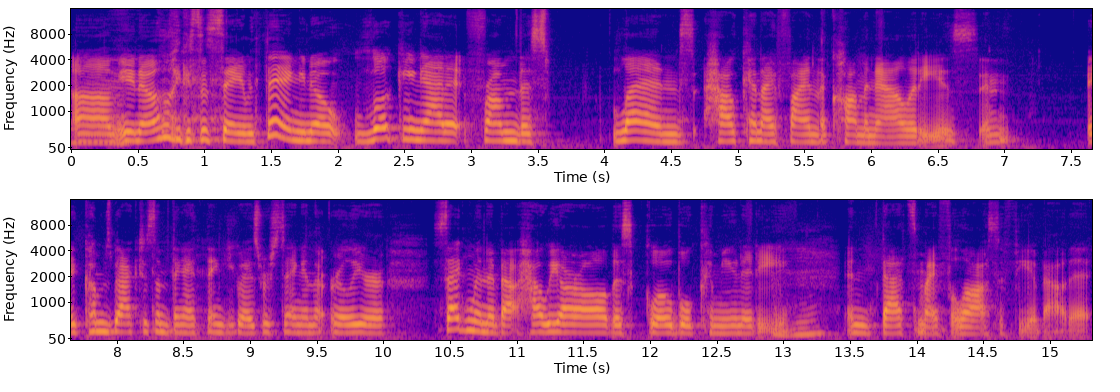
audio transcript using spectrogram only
mm-hmm. um, you know, like it's the same thing, you know, looking at it from this lens, how can I find the commonalities? And it comes back to something I think you guys were saying in the earlier segment about how we are all this global community. Mm-hmm. And that's my philosophy about it.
